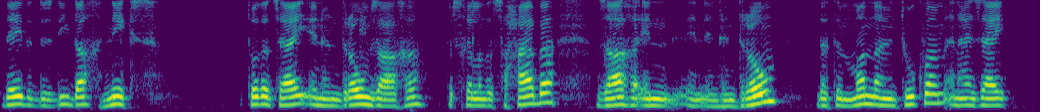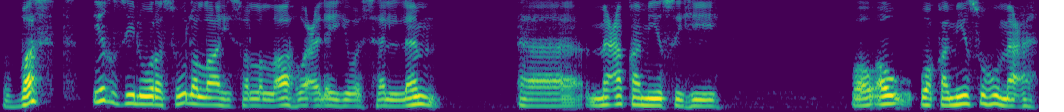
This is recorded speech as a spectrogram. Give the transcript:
deden dus die dag niks. Totdat zij in hun droom zagen, verschillende sahaba, zagen in, in, in hun droom, dat een man naar hun toe kwam en hij zei, wast اغزلوا رسول الله صلى الله عليه وسلم مع قميصه أو وقميصه معه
